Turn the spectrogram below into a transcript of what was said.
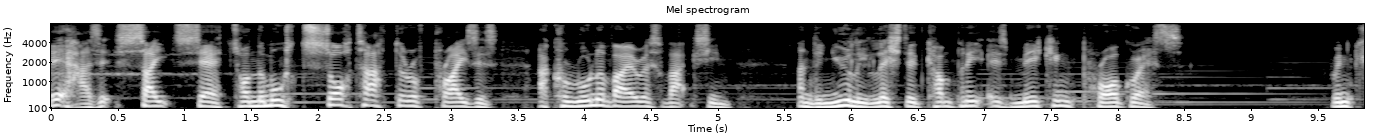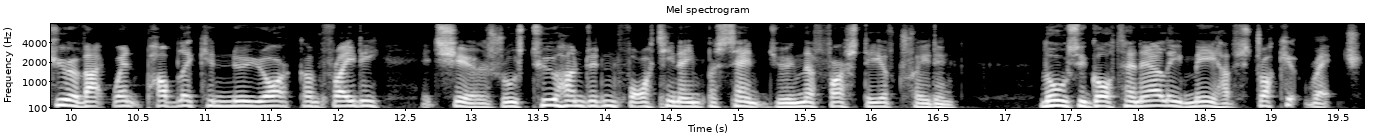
It has its sights set on the most sought after of prizes, a coronavirus vaccine, and the newly listed company is making progress. When CureVac went public in New York on Friday, its shares rose 249% during their first day of trading. Those who got in early may have struck it rich.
